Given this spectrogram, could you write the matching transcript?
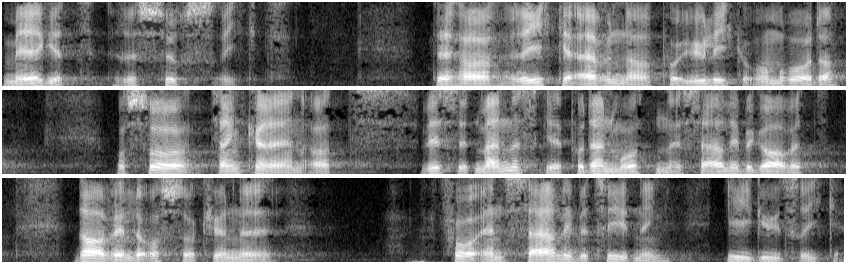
meget ressursrikt. Det har rike evner på ulike områder, og så tenker en at hvis et menneske på den måten er særlig begavet, da vil det også kunne få en særlig betydning i Guds rike.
